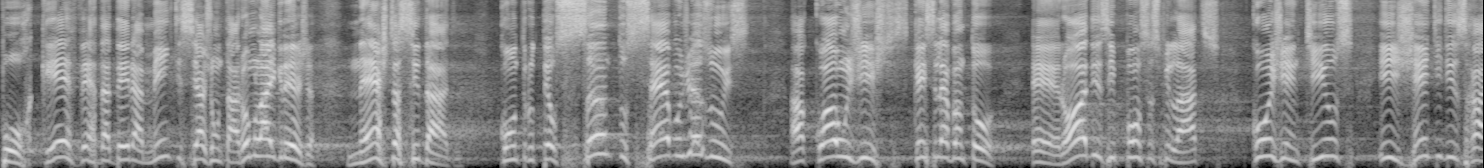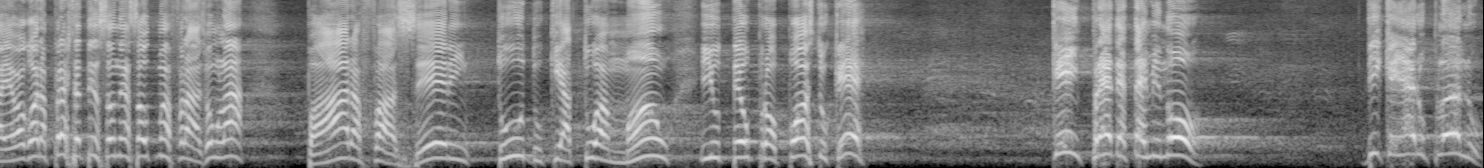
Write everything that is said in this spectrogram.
Porque verdadeiramente se ajuntaram, vamos lá, igreja, nesta cidade, contra o teu santo servo Jesus a qual ungistes. Quem se levantou? Herodes e Pôncio Pilatos, com gentios e gente de Israel. Agora preste atenção nessa última frase. Vamos lá. Para fazerem tudo que a tua mão e o teu propósito o quê? Quem predeterminou? De quem era o plano?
